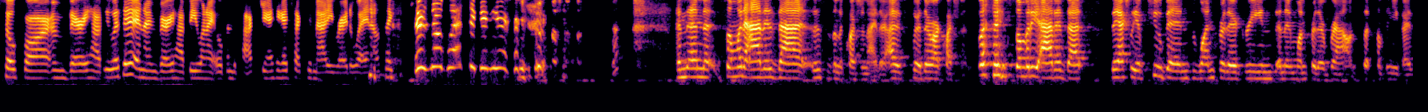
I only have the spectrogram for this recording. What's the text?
so far, I'm very happy with it, and I'm very happy when I opened the packaging. I think I texted Maddie right away, and I was like, "There's no plastic in here." And then someone added that this isn't a question either. I swear there are questions, but somebody added that they actually have two bins, one for their greens and then one for their browns. That's something you guys,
